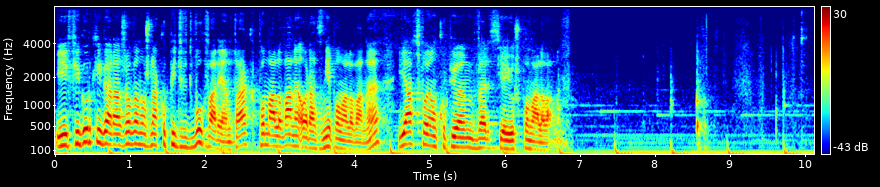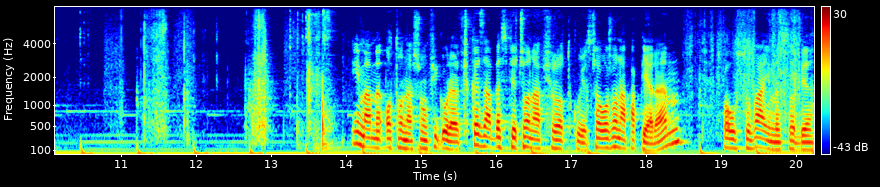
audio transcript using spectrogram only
I figurki garażowe można kupić w dwóch wariantach: pomalowane oraz niepomalowane. Ja swoją kupiłem wersję już pomalowaną. I mamy oto naszą figureczkę zabezpieczona w środku, jest przełożona papierem. Pousuwajmy sobie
